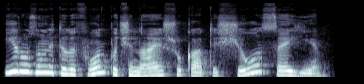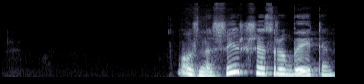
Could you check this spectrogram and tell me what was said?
І розумний телефон починає шукати, що це є. Можна ширше зробити.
